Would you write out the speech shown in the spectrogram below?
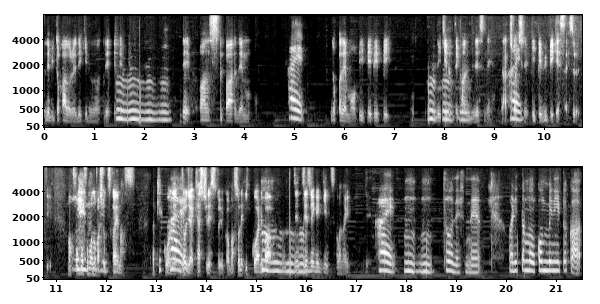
デビットカードでできるので、うんうんうんうん。で、ワンスーパーでも、はい。どこでもピッピッピッピうんできるって感じですね。あちこちでピッピッピッピ決済するっていう、まあ、ほぼほぼの場所使えます。まあ結構ね、はいジョージアキャッシュレスというか、まあ、それ1個ああれば、全全然現金使わない。はい。うんうん。そうですね。割ともうコンビニとか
